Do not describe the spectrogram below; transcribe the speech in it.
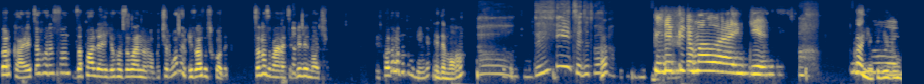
торкається горизонт, запалює його зеленим або червоним і зразу сходить. Це називається білі ночі. Підходимо до пінгвінів. Йдемо. О, Дивіться, дітвора. Тільки маленькі. Я підійду.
